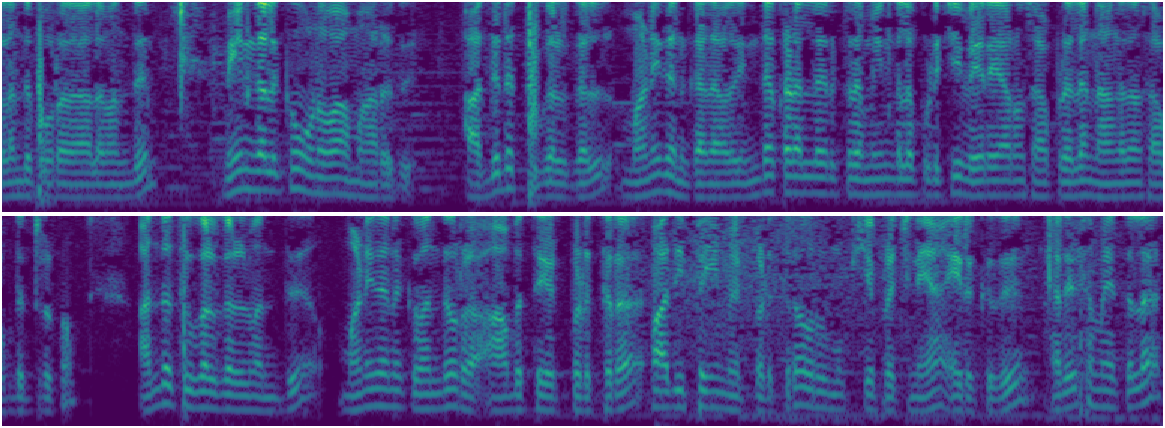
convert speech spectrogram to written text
கலந்து போறதால வந்து மீன்களுக்கும் உணவா மாறுது. அதிர துகள்கள் மனிதனுக்கு அதாவது இந்த கடல்ல இருக்கிற மீன்களை பிடிச்சி வேற யாரும் சாப்பிடல நாங்க தான் சாப்பிட்டுட்டு இருக்கோம். அந்த துகள்கள் வந்து மனிதனுக்கு வந்து ஒரு ஆபத்தை ஏற்படுத்துற பாதிப்பையும் ஏற்படுத்துற ஒரு முக்கிய பிரச்சனையா இருக்குது. அதே சமயத்துல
